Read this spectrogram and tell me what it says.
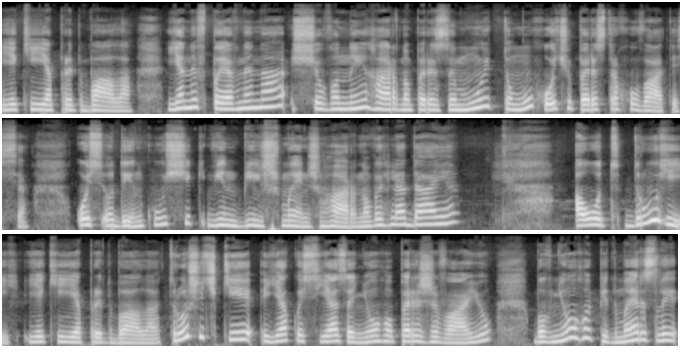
які я придбала, я не впевнена, що вони гарно перезимують, тому хочу перестрахуватися. Ось один кущик, він більш-менш гарно виглядає. А от другий, який я придбала, трошечки якось я за нього переживаю, бо в нього підмерзли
